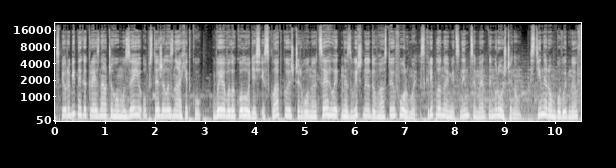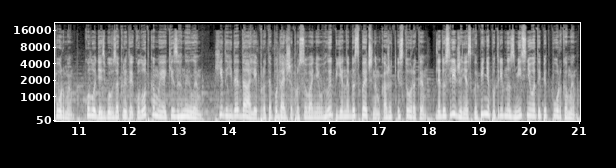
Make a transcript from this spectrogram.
Співробітники краєзнавчого музею обстежили знахідку, виявили колодязь із складкою з червоної цегли незвичної довгастої форми, скріпленої міцним цементним розчином, стіни ромбовидної форми. Колодязь був закритий колодками, які згнили. Хід йде далі, проте подальше просування вглиб є небезпечним, кажуть історики. Для дослідження склепіння потрібно зміцнювати підпорками.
